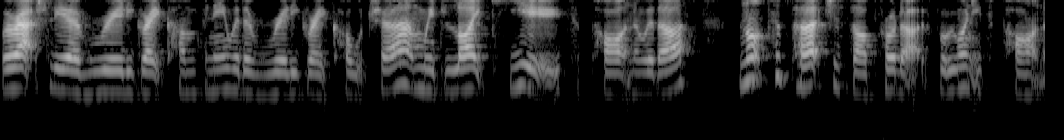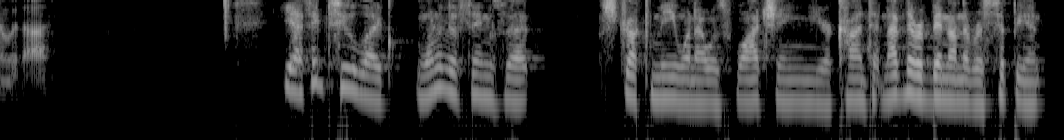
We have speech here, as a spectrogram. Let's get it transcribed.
We're actually a really great company with a really great culture, and we'd like you to partner with us, not to purchase our products, but we want you to partner with us. Yeah, I think too. Like one of the things that struck me when I was watching your content, and I've never been on the recipient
